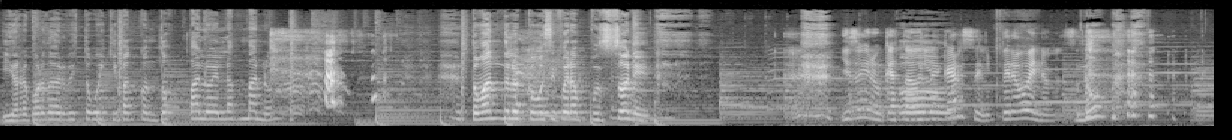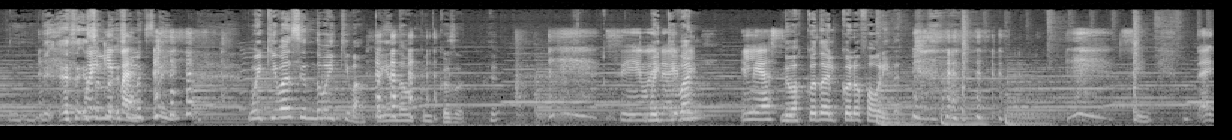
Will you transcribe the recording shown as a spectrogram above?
Y yo recuerdo haber visto Wikipan con dos palos en las manos, tomándolos como si fueran punzones. Y eso que nunca he estado en Oh. la cárcel, pero bueno. ¿No? Es es Wikipan. lo extraño. Wikipan siendo Wikipan, ahí andamos con cosas. Sí, bueno, él, Wikipan, él así. mi mascota del colo favorita. Sí. Eh,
